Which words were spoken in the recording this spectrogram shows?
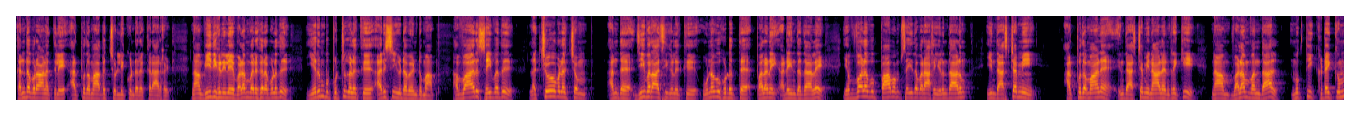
கந்தபுராணத்திலே அற்புதமாக சொல்லி கொண்டிருக்கிறார்கள். நாம் வீதிகளிலே வளம் வருகிற பொழுது எறும்பு புற்றுகளுக்கு அரிசியிட வேண்டுமாம். அவ்வாறு செய்வது லட்சோபலட்சம் அந்த ஜீவராசிகளுக்கு உணவு கொடுத்த பலனை அடைந்ததாலே எவ்வளவு பாவம் செய்தவராக இருந்தாலும் இந்த அஷ்டமி அற்புதமான இந்த அஷ்டமி நாளன்றைக்கு நாம் வளம் வந்தால் முக்தி கிடைக்கும்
